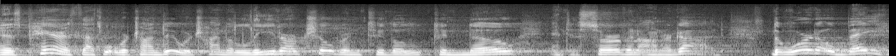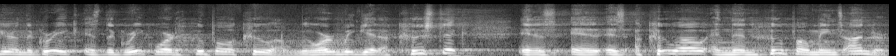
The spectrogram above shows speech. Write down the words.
And as parents, that's what we're trying to do. We're trying to lead our children to, the, to know and to serve and honor God. The word obey here in the Greek is the Greek word hupoakuo. The word we get acoustic is, is, is akuo, and then hupo means under.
